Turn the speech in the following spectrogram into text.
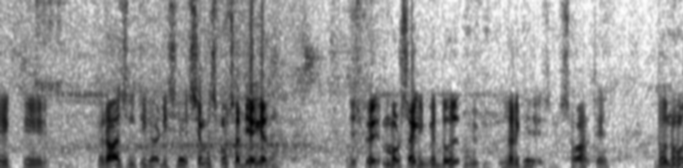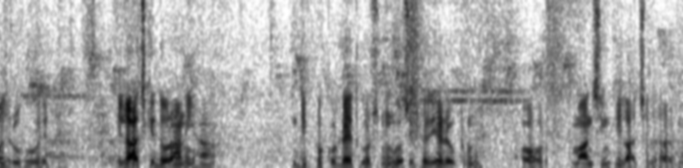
एक राह चलती गाड़ी से एसएमएस पहुँचा दिया गया था जिस पे मोटरसाइकिल पे दो लड़के सवार थे, दोनों मजरूक हो गए थे। इलाज के दौरान यहाँ दीपक को डेथ घोषित कर दिया डॉक्टर ने और मान सिंह की इलाज चल रहा अभी।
